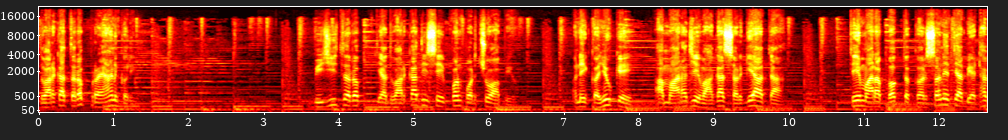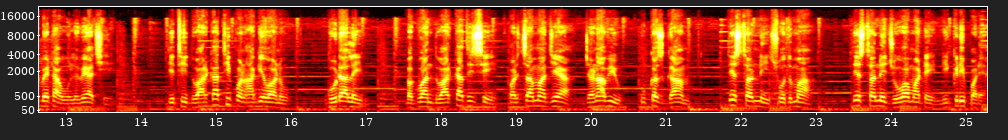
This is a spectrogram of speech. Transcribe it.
દ્વારકા તરફ પ્રયાણ કર્યું. બીજી તરફ ત્યાં દ્વારકાધીશે પણ પરચો આપ્યો અને કહ્યું કે, આ મારા જે વાઘા સળગ્યા હતા, તે મારા ભક્ત કરશને ત્યાં બેઠા બેઠા ઓલવ્યા છે. તેથી દ્વારકાથી પણ આગેવાનો ઘોડા લઈ ભગવાન દ્વારકાધીશે પરચામાં જ્યાં જણાવ્યું, કુકસ ગામ, તે સ્થળની શોધમાં, તે સ્થળને જોવા માટે નીકળી પડ્યા.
